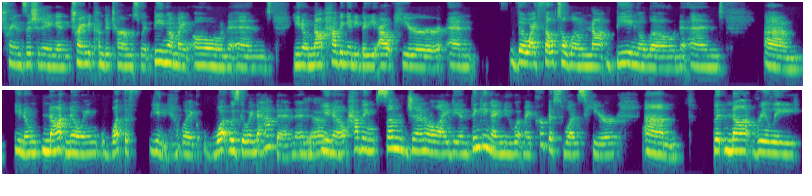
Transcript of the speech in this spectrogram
transitioning and trying to come to terms with being on my own and you know not having anybody out here and though I felt alone not being alone and um you know not knowing what the you know like what was going to happen and Yeah. you know having some general idea and thinking i knew what my purpose was here um but not really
